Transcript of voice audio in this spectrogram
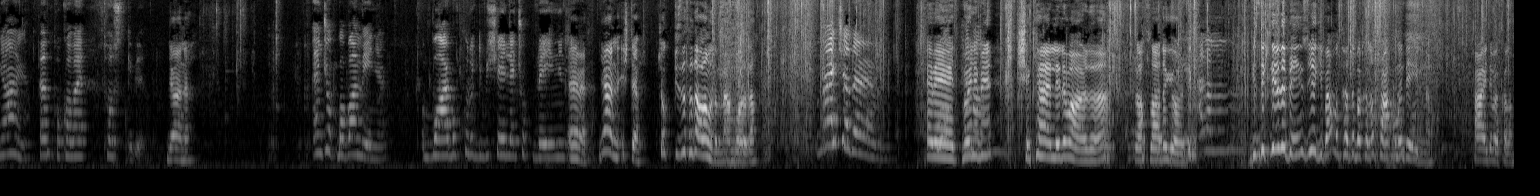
Yani. Hem koka ve tost gibi. Yani. En çok babam beğenir. Barbekü gibi şeyleri çok beğenir. Evet. Yani işte çok pizza tadı alamadım ben bu arada. Bunu açalım. Evet böyle bir şekerleri vardı. Raflarda gördük. Bizdekileri de benziyor gibi ama tadı bakalım farklı mı değil mi? Haydi bakalım.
